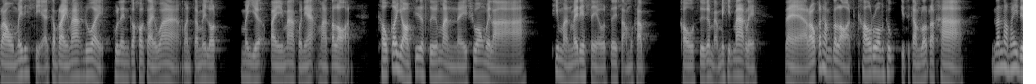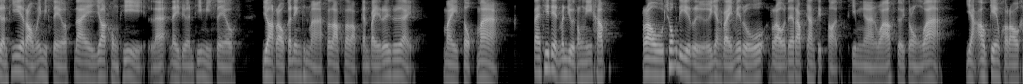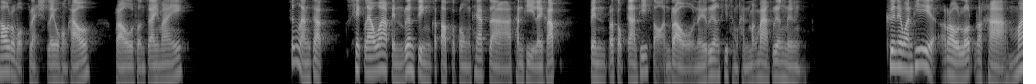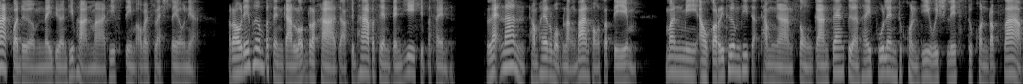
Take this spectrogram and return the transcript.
เราไม่ได้เสียกำไรมากด้วย ผู้เล่นก็เข้าใจว่ามันจะไม่ลดไม่เยอะไปมากกว่านี้มาตลอด เขาก็ยอมที่จะซื้อมันในช่วงเวลาที่มันไม่ได้เซลล์เลยซ้ำครับเขาซื้อกันแบบไม่คิดมากเลย แต่เราก็ทำตลอดเข้าร่วมทุกกิจกรรมลดราคา นั่นทำให้เดือนที่เราไม่มีเซลล์ได้ยอดคงที่ และในเดือนที่มีเซลล์ยอดเราก็เด้งขึ้นมาสลับสลับกันไปเรื่อยๆ ไม่ตกมาก แต่ที่เด็ดมันอยู่ตรงนี้ครับ เราโชคดีหรืออย่างไรไม่รู้ เราได้รับการติดต่อจากทีมงาน Valve โดยตรงว่า อยากเอาเกมของเราเข้าระบบ Flash Sale ของเขา เราสนใจไหม ซึ่งหลังจากเช็คแล้วว่าเป็นเรื่องจริงก็ตอบตกลงแทบจะทันทีเลยครับ เป็นประสบการณ์ที่สอนเราในเรื่องที่สำคัญมากๆเรื่องหนึ่งคือในวันที่เราลดราคามากกว่าเดิมในเดือนที่ผ่านมาที่ Steam เอาไป Flash Sale เนี่ย เราได้เพิ่มเปอร์เซ็นต์การลดราคาจาก 15%เป็น 20% และนั่นทำให้ระบบหลังบ้านของ Steam มันมีอัลกอริทึมที่จะทำงานส่งการแจ้งเตือนให้ผู้เล่นทุกคนที่ wish list ทุกคนรับทราบ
